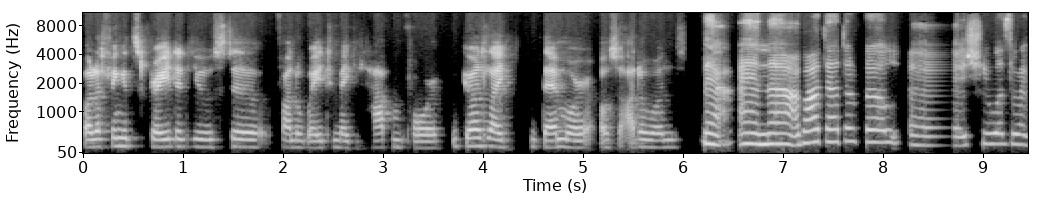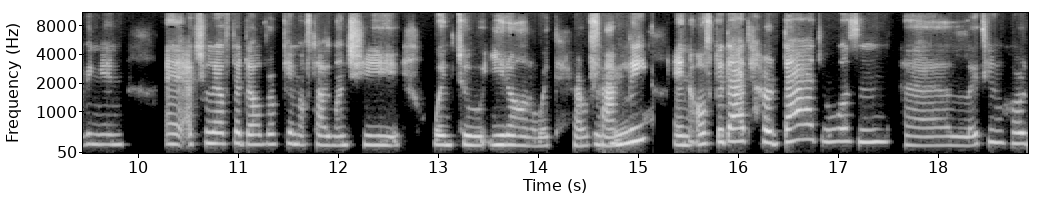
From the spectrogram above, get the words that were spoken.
but i think it's great that you still found a way to make it happen for girls like them or also other ones yeah and uh, about the other girl uh, she was living in Uh, actually, after the overcame of Taliban, she went to Iran with her mm-hmm. family. Mm-hmm. And after that, her dad wasn't uh, letting her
